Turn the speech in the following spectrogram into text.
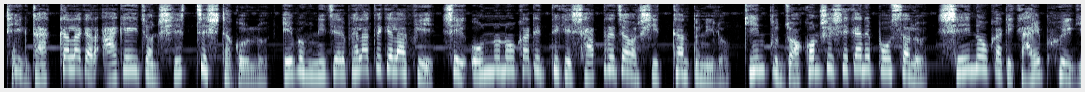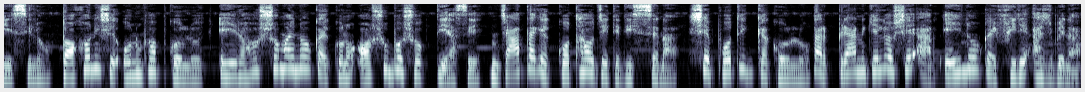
ঠিক ধাক্কা লাগার আগেই জন শেষ চেষ্টা করল এবং নিজের ভেলা থেকে লাফিয়ে সেই অন্য নৌকাটির দিকে সাঁতরে যাওয়ার সিদ্ধান্ত নিল। কিন্তু যখন সে সেখানে পৌঁছালো, সেই নৌকাটি গায়েব হয়ে গিয়েছিল। তখনই সে অনুভব করল, এই রহস্যময় নৌকায় কোনো অশুভ শক্তি আছে, যা তাকে কোথাও যেতে দিচ্ছে না। সে প্রতিজ্ঞা করল, তার প্রাণ গেলেও সে আর এই নৌকায় ফিরে আসবে না।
